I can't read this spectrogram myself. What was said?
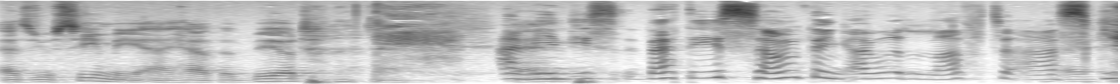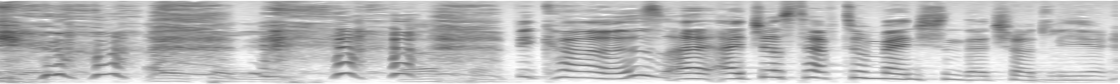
as you see me, I have a beard. I mean, is, that is something I would love to ask you. I will tell you. Because I, I just have to mention that shortly. Mm.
